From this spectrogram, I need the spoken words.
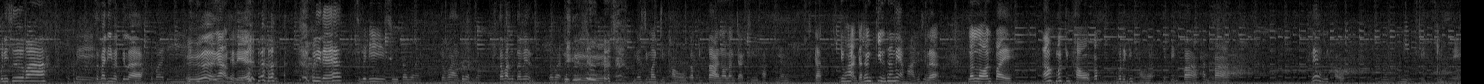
วันนี้ซื้อว่าเปสบายดีเพิ่นกินแหละสบายดีเอองามเถอะเด้วันนี้เด้สบายดีชื่อตะวันตะวันตะวันบอกตะวันหรือตะเวนตะวันเออเนี่ยสิมากินเขาวกับปิดปลาเนาะหลังจากที่พักเที่ยงกัดอยู่ห่านกันทั้งกินทั้งแหนมหานจังซี่แหล้วแล้วร้อนไป เอ้ามากินเขาวกับบ่ได้กินเขาวแล้วกินปิ่งปลาพันปลาเด้มีเขาวนี่จีจีแพง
